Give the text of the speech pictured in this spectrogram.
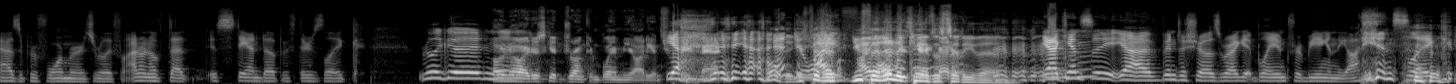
as a performer is really fun. I don't know if that is stand up. If there's like really good. And oh then, no, I just get drunk and blame the audience for yeah, being mad. yeah, oh, and you your fit in, wife. you I'm fit in in always getting Kansas. City then. yeah. Kansas City. Yeah, I've been to shows where I get blamed for being in the audience. Like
